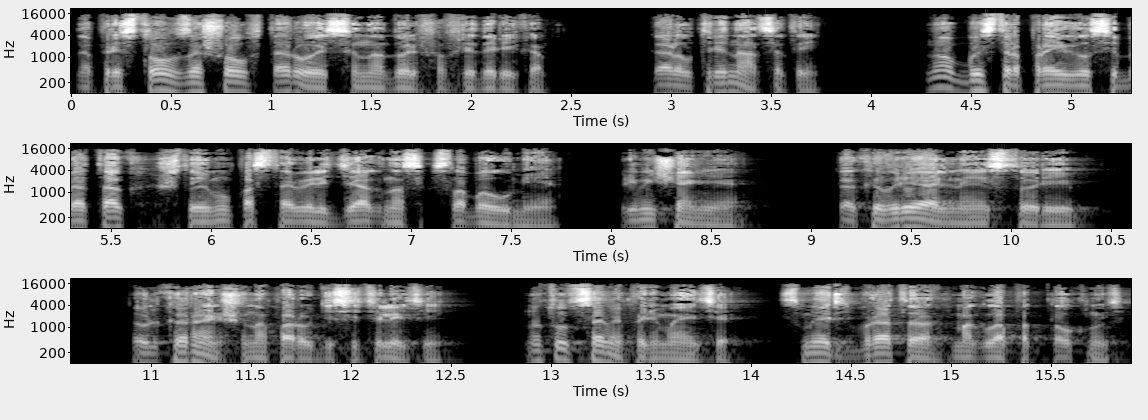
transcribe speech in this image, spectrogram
На престол взошел второй сын Адольфа Фредерика, Карл XIII, но быстро проявил себя так, что ему поставили диагноз слабоумия. Примечание. Как и в реальной истории. Только раньше, на пару десятилетий. Но тут, сами понимаете, смерть брата могла подтолкнуть.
